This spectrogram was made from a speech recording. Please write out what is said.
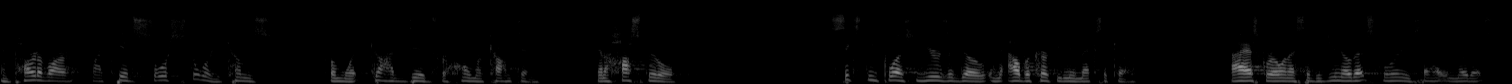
And part of our my kid's source story comes from what God did for Homer Compton in a hospital 60 plus years ago in Albuquerque, New Mexico. I asked Rowan, I said, Did you know that story? He said, I didn't know that story.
